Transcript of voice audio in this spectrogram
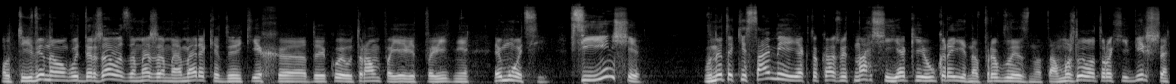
От єдина, мабуть, держава за межами Америки, до, яких, е, до якої у Трампа є відповідні емоції. Всі інші, вони такі самі, як то кажуть, наші, як і Україна, приблизно. Там, можливо, трохи більше,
